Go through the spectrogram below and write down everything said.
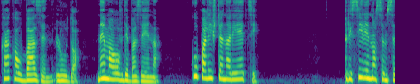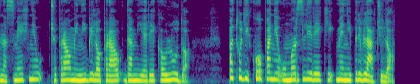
Kakav bazen, ludo, nema ovde bazena, kupalište na reci. Prisiljeno sem se nasmehnil, čeprav mi ni bilo prav, da mi je rekel ludo pa tudi kopanje v mrzli reki me ni privlačilo.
